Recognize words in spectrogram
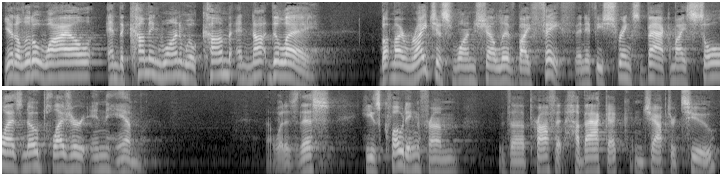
yet a little while, and the coming one will come and not delay. But my righteous one shall live by faith, and if he shrinks back, my soul has no pleasure in him. Now, what is this? He's quoting from the prophet Habakkuk in chapter 2.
